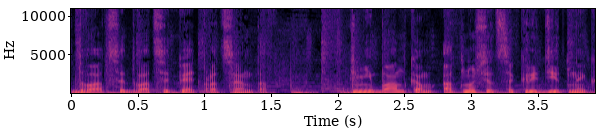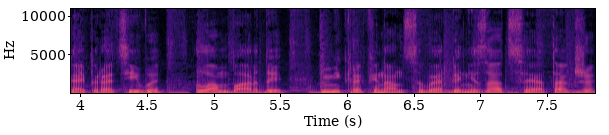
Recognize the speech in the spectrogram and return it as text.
20-25%. К небанкам относятся кредитные кооперативы, ломбарды, микрофинансовые организации, а также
